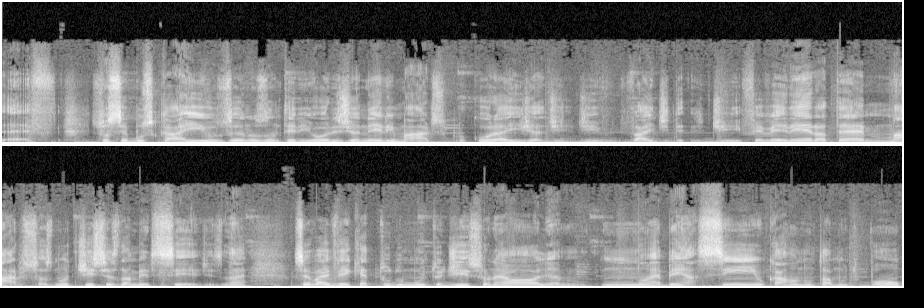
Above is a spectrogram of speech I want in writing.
É, se você buscar aí os anos anteriores, janeiro e março, procura aí já de, de vai de, de, fevereiro até março, as notícias da Mercedes, né? Você vai ver que é tudo muito disso, né? Olha, hum, não é bem assim, o carro não tá muito bom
